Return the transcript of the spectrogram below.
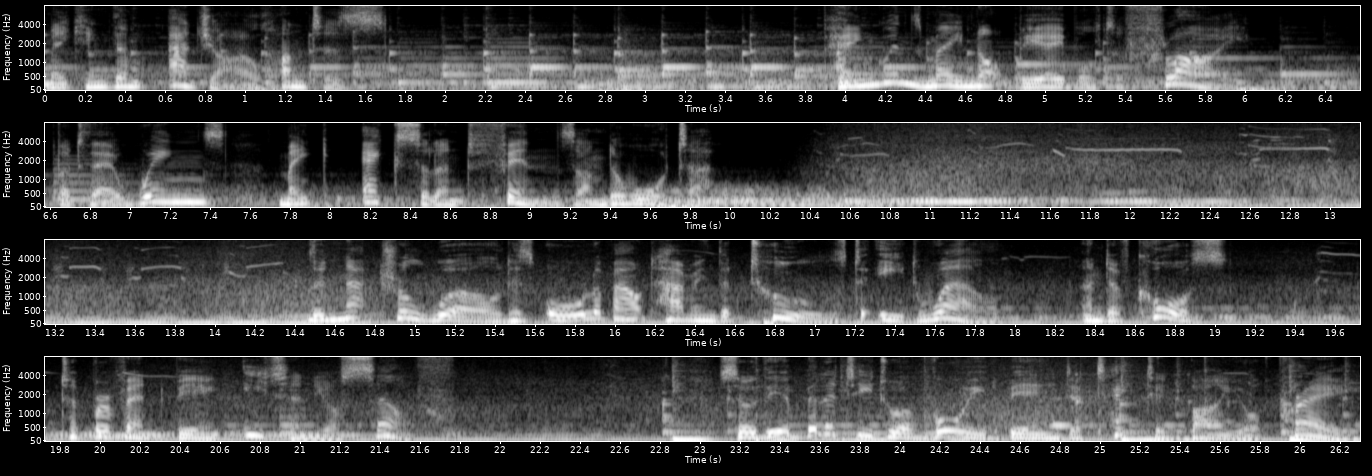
making them agile hunters. Penguins may not be able to fly, but their wings make excellent fins underwater. The natural world is all about having the tools to eat well, and of course, to prevent being eaten yourself. So the ability to avoid being detected by your prey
